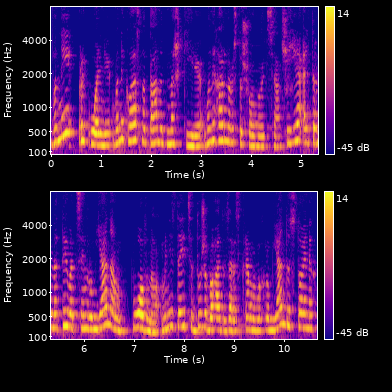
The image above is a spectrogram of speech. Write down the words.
Вони прикольні, вони класно тануть на шкірі, вони гарно розташовуються. Чи є альтернатива цим рум'янам? Повно. Мені здається, дуже багато зараз кремових рум'ян достойних.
